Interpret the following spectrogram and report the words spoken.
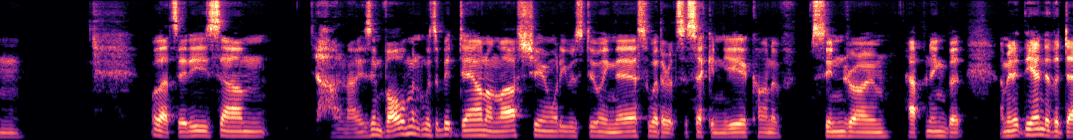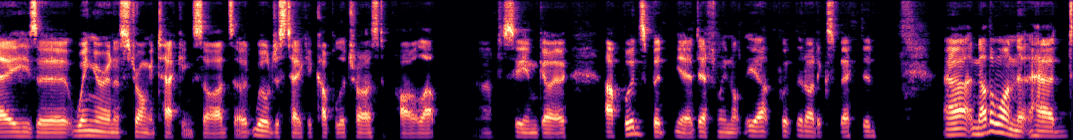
Mm. Well, that's it. He's um, I don't know. His involvement was a bit down on last year and what he was doing there. So whether it's a second year kind of syndrome happening, but I mean, at the end of the day, he's a winger and a strong attacking side. So it will just take a couple of tries to pile up uh, to see him go upwards. But yeah, definitely not the output that I'd expected. Uh, another one that had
